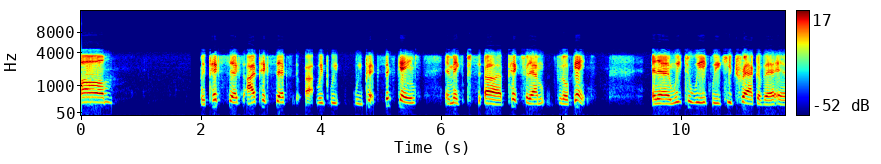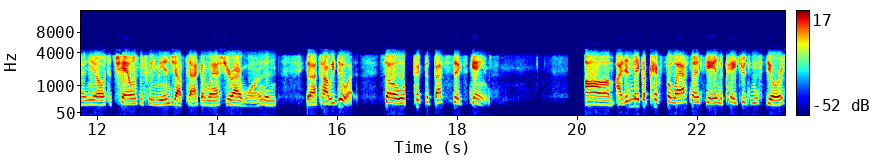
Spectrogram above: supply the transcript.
um, we pick six. I pick six. Uh, we we we pick six games and make uh, picks for them for those games. And then week to week, we keep track of it, and you know it's a challenge between me and Jeff Tech. And last year I won, and you know that's how we do it. So we'll pick the best six games. Um, I didn't make a pick for last night's game, the Patriots and the Steelers.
